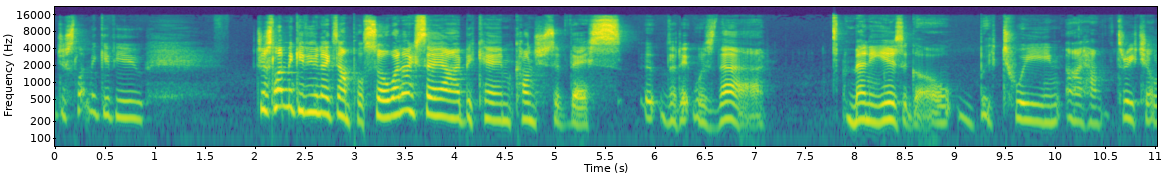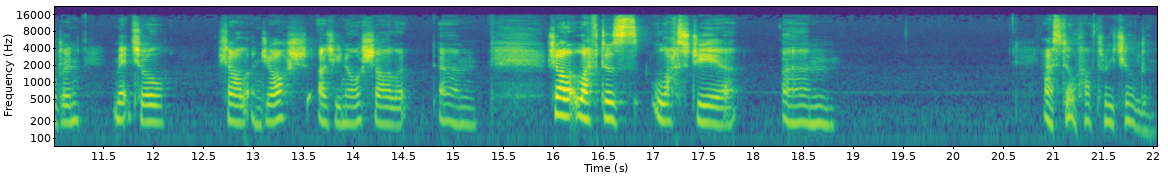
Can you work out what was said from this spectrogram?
just let me give you just let me give you an example so when i say i became conscious of this uh, that it was there many years ago between i have three children mitchell charlotte and josh as you know charlotte um, Charlotte left us last year. Um, I still have three children.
